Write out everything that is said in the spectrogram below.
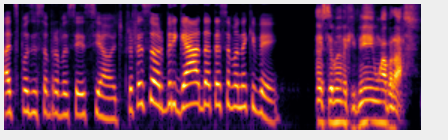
à disposição para você esse áudio. Professor, obrigada. Até semana que vem. Até semana que vem. Um abraço.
